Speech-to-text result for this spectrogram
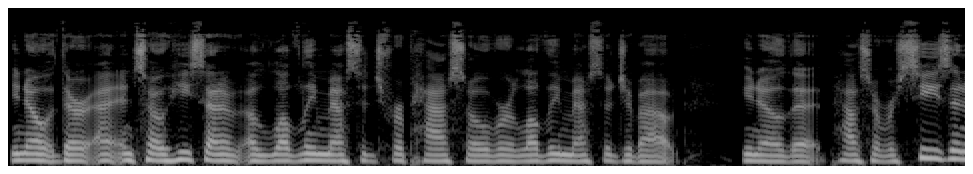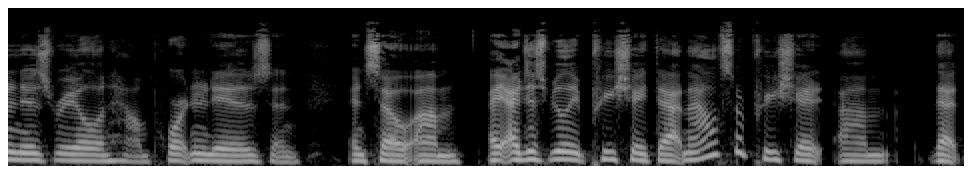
You know, there, and so he sent a, a lovely message for Passover, lovely message about you know the Passover season in Israel and how important it is, and and so um, I, I, just really appreciate that, and I also appreciate um, that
